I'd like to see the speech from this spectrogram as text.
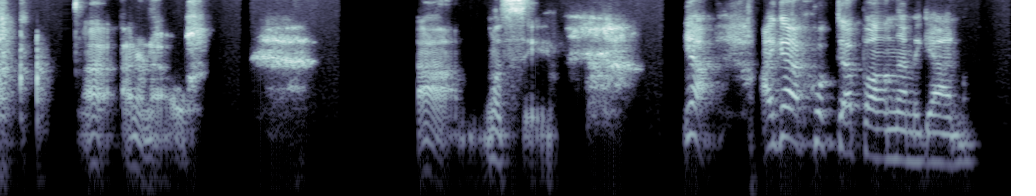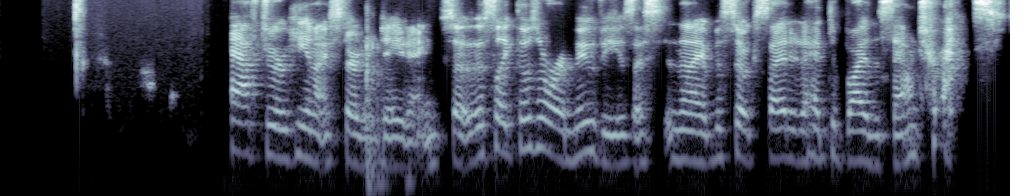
Uh, I don't know um, let's see. Yeah, I got hooked up on them again after he and I started dating. So it's like those are our movies. I, and then I was so excited I had to buy the soundtracks.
